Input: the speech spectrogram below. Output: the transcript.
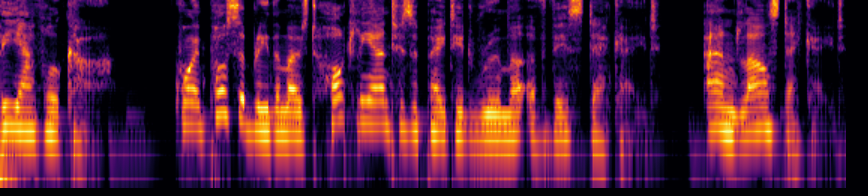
The Apple Car. Quite possibly the most hotly anticipated rumor of this decade and last decade.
